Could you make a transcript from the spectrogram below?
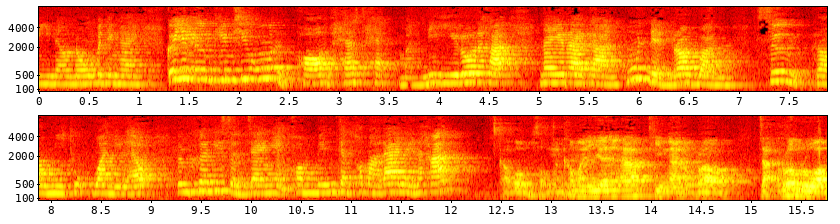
มีแนวโน้มเป็นยังไง ก็อย่าลืมพิมพ์ชื่อหุ้นพร้อม hashtag money hero นะคะ ในรายการหุ้นเด่นรอบวัน ซึ่งเรามีทุกวันอยู่แล้ว เพื่อนๆที่สนใจเนี่ยคอมเมนต์กันเข้ามาได้เลยนะคะ ครับผมส่งเงินเข้ามาเยอะนะครับ ทีมงานของเรา จะรวบรวม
